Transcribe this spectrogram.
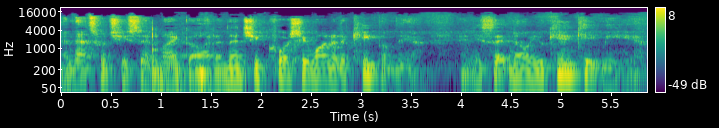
And that's when she said, My God. And then she, of course, she wanted to keep him there. And he said, No, you can't keep me here.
